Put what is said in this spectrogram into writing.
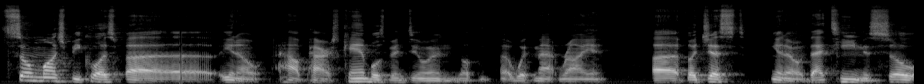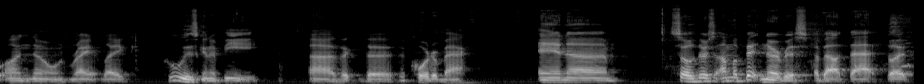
so much because uh, you know how Parris Campbell's been doing uh, with Matt Ryan, uh, but just you know that team is so unknown, right? Like who is going to be uh, the, the the quarterback, and um, so there's I'm a bit nervous about that, but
